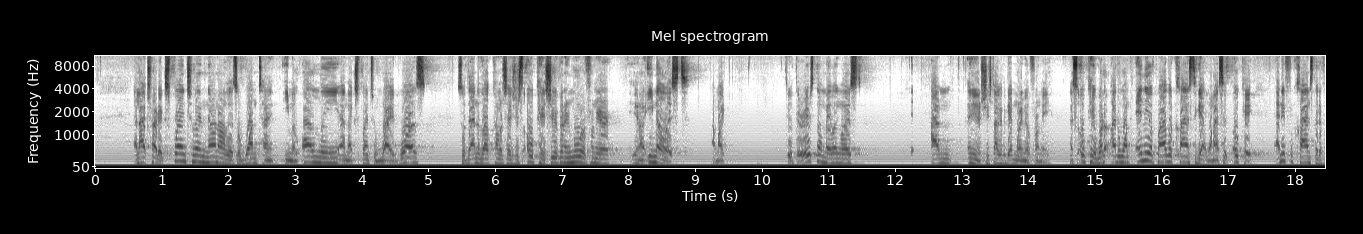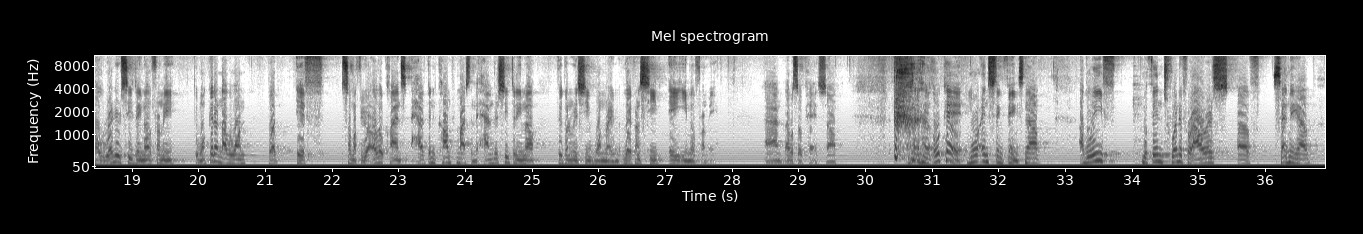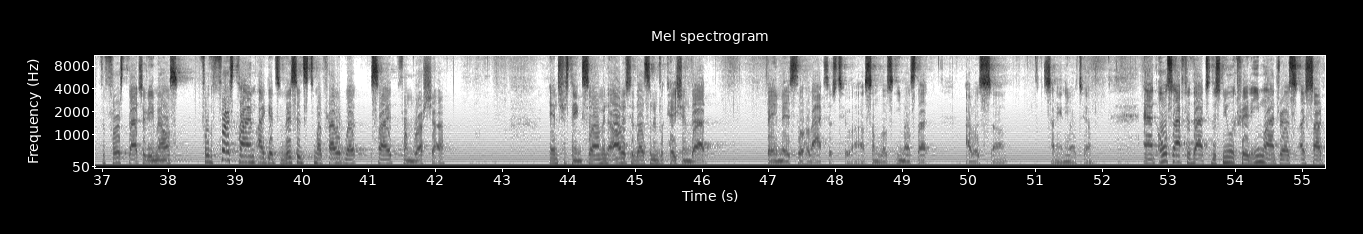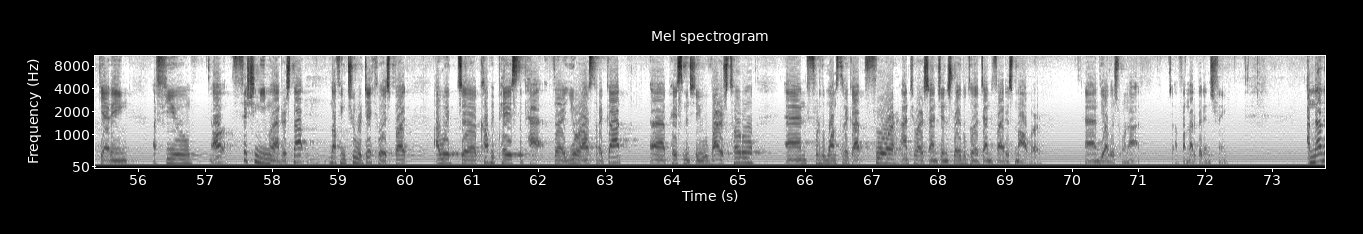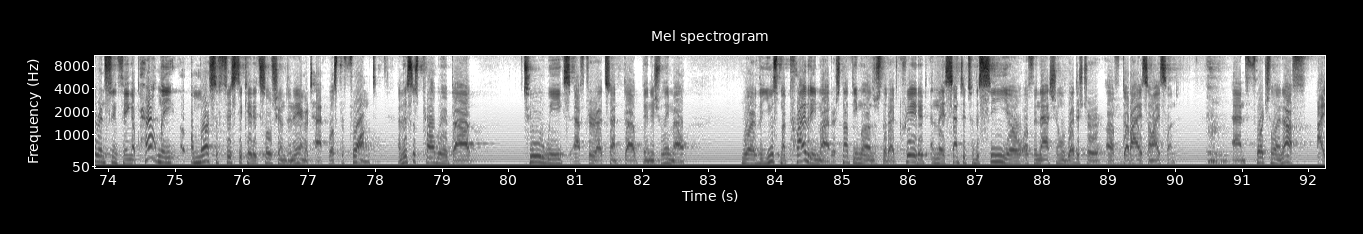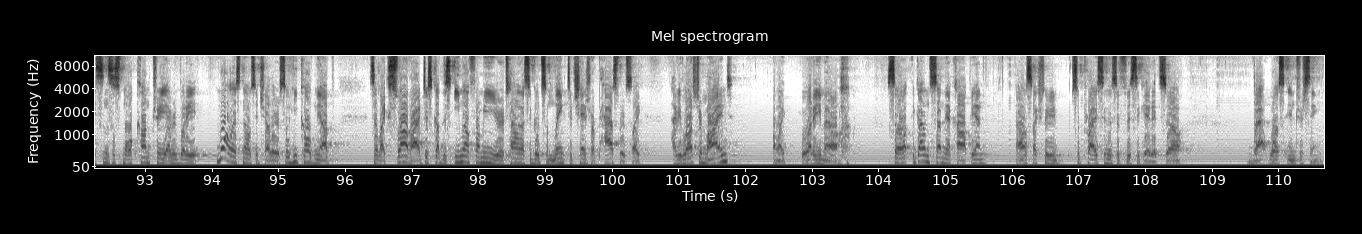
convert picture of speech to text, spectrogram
And I tried to explain to him, no, no, there's a one-time email only, and I explained to him why it was. So the end of that conversation is, okay, so you're going to remove her from your you know, email list. I'm like, dude, there is no mailing list. I'm, you know, she's not going to get more email from me. I said, okay, what, I don't want any of my other clients to get one. I said, okay, any of your clients that have already received an email from me, they won't get another one, but if some of your other clients have been compromised and they haven't received an email, they're going to receive one more, they're going to receive a email from me. And that was okay, so. okay, more interesting things. Now, I believe within 24 hours of sending out the first batch of emails, for the first time I get visits to my private website from Russia. Interesting, so I mean, obviously that's an implication that they may still have access to uh, some of those emails that I was um, sending an email to. And also after that, to this newly created email address, I start getting a few uh, phishing email address, not nothing too ridiculous, but I would uh, copy paste the, the URLs that I got, uh, them into VirusTotal, and for the ones that I got, four antivirus engines were able to identify it as malware, and the others were not. So I found that a bit interesting. Another interesting thing, apparently a, more sophisticated social engineering attack was performed, and this was probably about two weeks after I'd sent out the initial email, where they used my private email address, not the email address that I'd created, and they sent it to the CEO of the National Register of .is in Iceland. And fortunately enough, Iceland's a small country, everybody more or less knows each other, so he called me up, said like, Svavar, I just got this email from you, you're telling us to go to some link to change our passwords, like, have you lost your mind? I'm like, what email? so I got him to send me a copy, and I was actually surprisingly sophisticated, so that was interesting.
